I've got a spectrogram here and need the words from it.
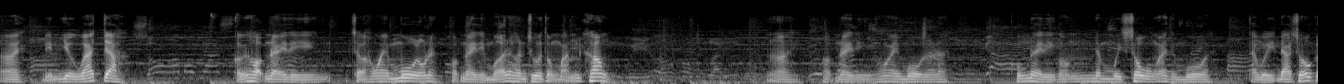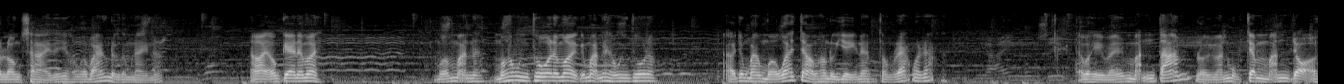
Rồi điểm dư quá trời. Còn cái hộp này thì sợ không ai mua đâu nè. Hộp này thì mới là hơn xui toàn bánh không? Rồi hộp này thì không ai mua nữa rồi cuốn này thì còn 50 xu không ai thì mua rồi. Tại vì đa số còn lon xài thế chứ không có bán được tầm này nữa. Rồi, ok anh em ơi. Mở mạnh nè. Mở không ăn thua anh em ơi, cái mạnh này không ăn thua đâu. Ở trong bang mở quá tròn không được gì nè, toàn rác quá rác. Tại vì phải mạnh 8 rồi mạnh 100 mạnh trọ.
